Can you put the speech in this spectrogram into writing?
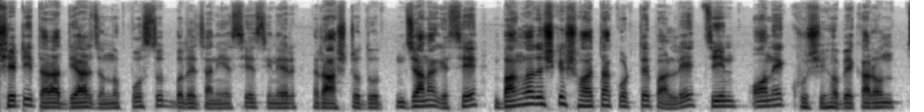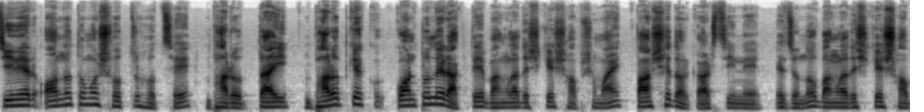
সেটি তারা দেওয়ার জন্য প্রস্তুত বলে জানিয়েছে চীনের রাষ্ট্রদূত। জানা গেছে, বাংলাদেশকে সহায়তা করতে পারলে চীন অনেক খুশি হবে কারণ চীনের অন্যতম শত্রু হচ্ছে ভারত। তাই ভারতকে কন্ট্রোলে রাখতে বাংলাদেশকে সবসময় পাশে দরকার চীনের এজন্য বাংলাদেশকে সব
